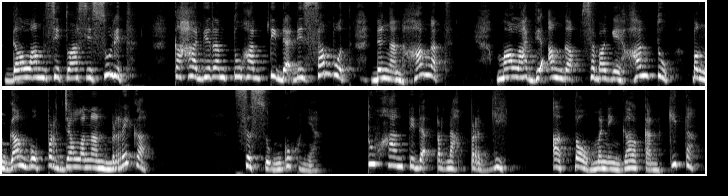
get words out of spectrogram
dalam situasi sulit, kehadiran Tuhan tidak disambut dengan hangat, malah dianggap sebagai hantu pengganggu perjalanan mereka. Sesungguhnya Tuhan tidak pernah pergi atau meninggalkan kita.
